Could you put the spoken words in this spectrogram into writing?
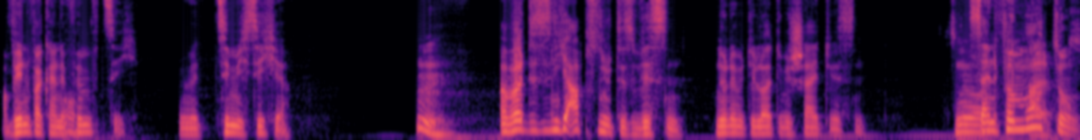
Auf jeden Fall keine Oh. 50. Bin mir ziemlich sicher. Hm. Aber das ist nicht absolutes Wissen. Nur damit die Leute Bescheid wissen. ist nur Das ist eine Vermutung.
